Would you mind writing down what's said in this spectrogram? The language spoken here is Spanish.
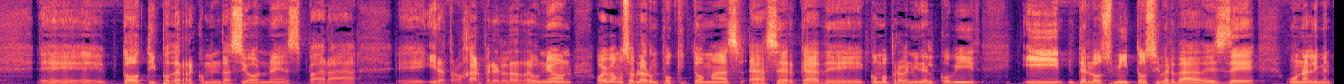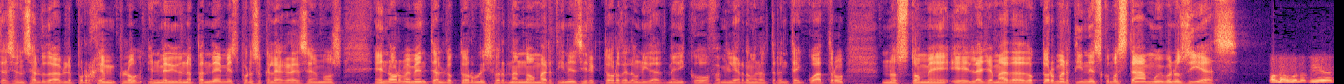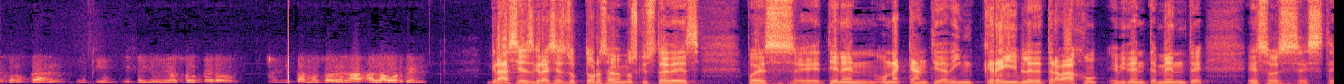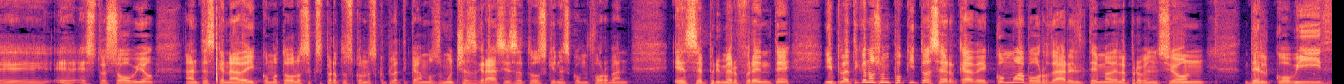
todo tipo de recomendaciones para eh, ir a trabajar, pero en la reunión hoy vamos a hablar un poquito más acerca de cómo prevenir el COVID y de los mitos y verdades de una alimentación saludable, por ejemplo, en medio de una pandemia. Es por eso que le agradecemos enormemente al doctor Luis Fernando Martínez, director de la Unidad Médico Familiar número 34, nos tome eh, la llamada. Doctor Martínez, ¿cómo está? Muy buenos días. Hola, buenos días, ¿cómo están? Aquí un poquito lluvioso, pero estamos a la orden. Gracias, gracias doctor. Sabemos que ustedes pues eh, tienen una cantidad increíble de trabajo, evidentemente. Eso es, este, e, esto es obvio. Antes que nada, y como todos los expertos con los que platicamos, muchas gracias a todos quienes conforman ese primer frente. Y platícanos un poquito acerca de cómo abordar el tema de la prevención del COVID,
